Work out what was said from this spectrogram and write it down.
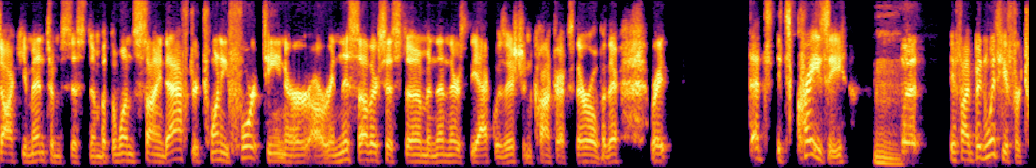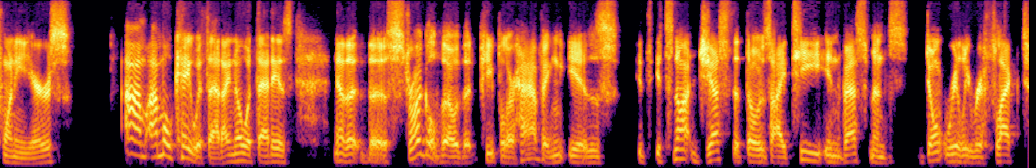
Documentum system, but the ones signed after 2014 are, are in this other system, and then there's the acquisition contracts they're over there, right? That's it's crazy, mm. but if I've been with you for 20 years, I'm, I'm okay with that. I know what that is. Now, the, the struggle, though, that people are having is it's, it's not just that those IT investments don't really reflect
